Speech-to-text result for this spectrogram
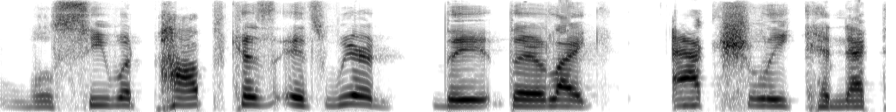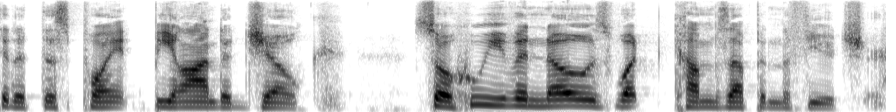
we'll see what pops because it's weird. They they're like actually connected at this point beyond a joke. So who even knows what comes up in the future?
